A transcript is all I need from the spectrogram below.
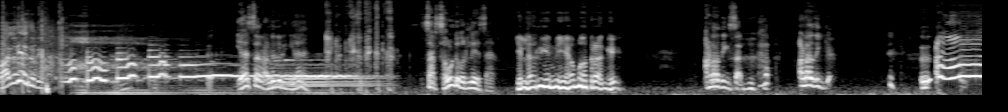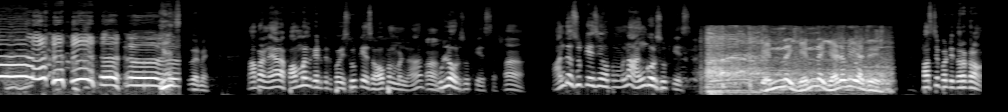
பள்ளியே சொல்லிடுச்சு. ஏன் சார் அழுகுறீங்க? சார் சவுண்டு வரலையே சார். எல்லாரும் என்ன ஏமாத்துறாங்க. அழாதீங்க சார். அழாதீங்க. அப்புறம் நேரா பம்மலுக்கு எடுத்துட்டு போய் சூட்கேஸை ஓப்பன் பண்ணா உள்ள ஒரு சூட்கேஸ் சார். அந்த சூட்கேஸையும் ஓப்பன் பண்ணா அங்க ஒரு சூட்கேஸ் என்ன என்ன எழவி அது? ஃபர்ஸ்ட் பெட்டி திறக்கிறோம்.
